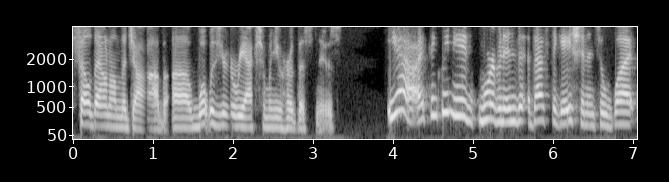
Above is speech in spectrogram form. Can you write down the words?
fell down on the job. Uh, what was your reaction when you heard this news? Yeah, I think we need more of an investigation into what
